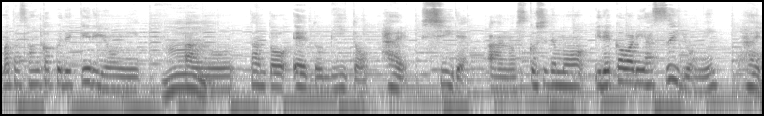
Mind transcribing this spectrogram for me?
また参画できるように、うん。あの担当 A と B と、はい、C であの少しでも入れ替わりやすいように、はい、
